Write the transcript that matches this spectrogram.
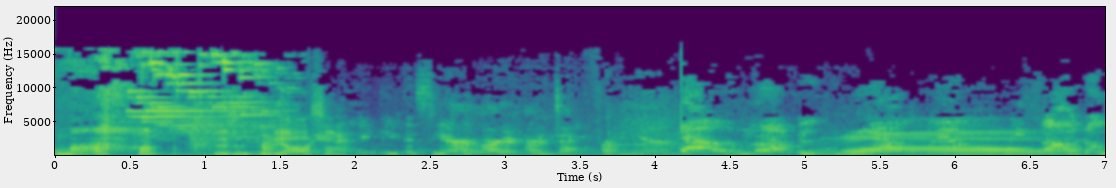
Mom! This is pretty awesome. I think you can see our, our, our deck from here. That was mommy. Wow. We saw the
